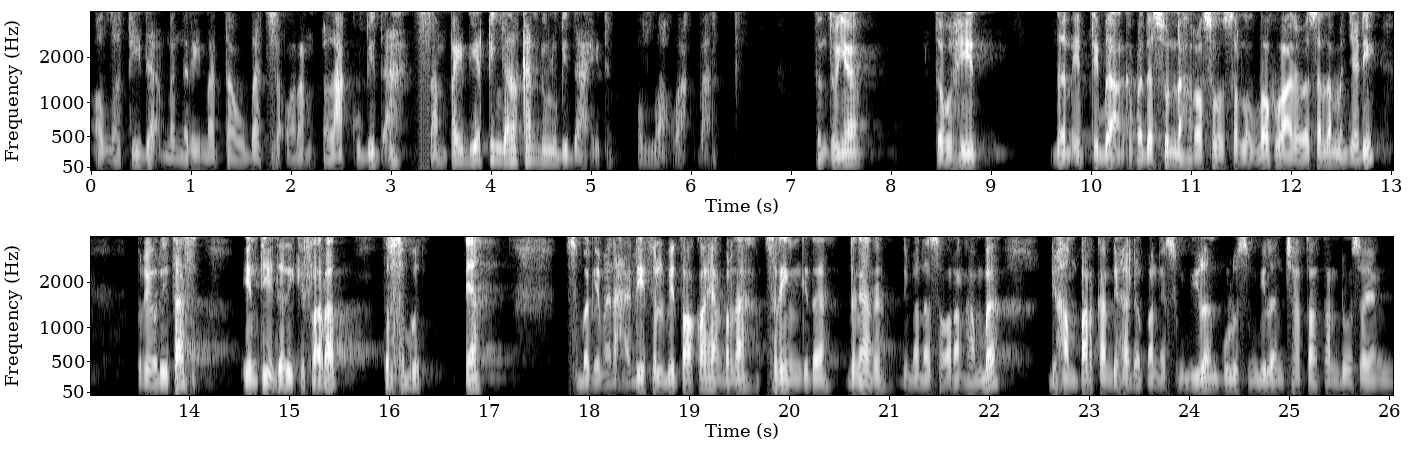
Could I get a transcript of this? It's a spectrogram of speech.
Allah tidak menerima taubat seorang pelaku bid'ah sampai dia tinggalkan dulu bid'ah itu. Allahu Akbar. Tentunya tauhid dan ittiba kepada sunnah Rasul Sallallahu Alaihi Wasallam menjadi prioritas inti dari kifarat tersebut. Ya, sebagaimana hadithul bitaqah yang pernah sering kita dengar, di mana seorang hamba dihamparkan di hadapannya 99 catatan dosa yang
